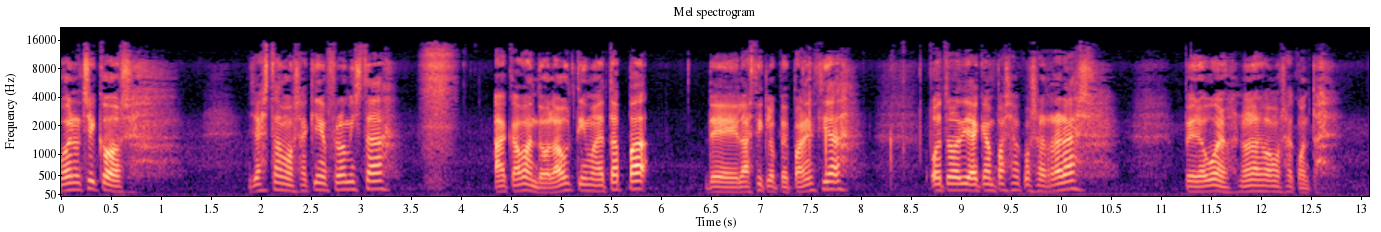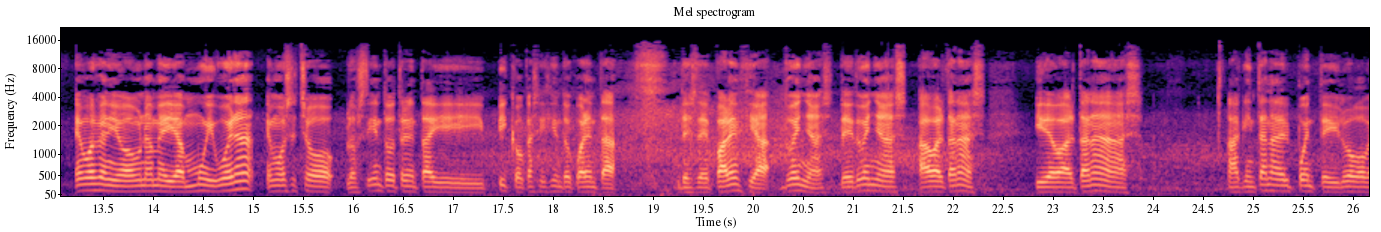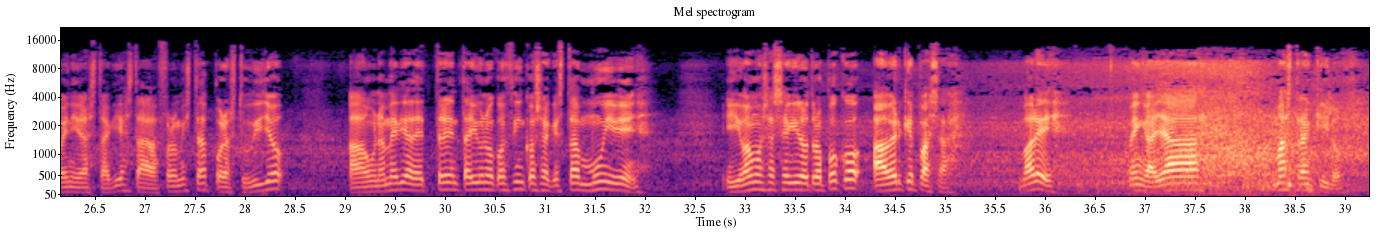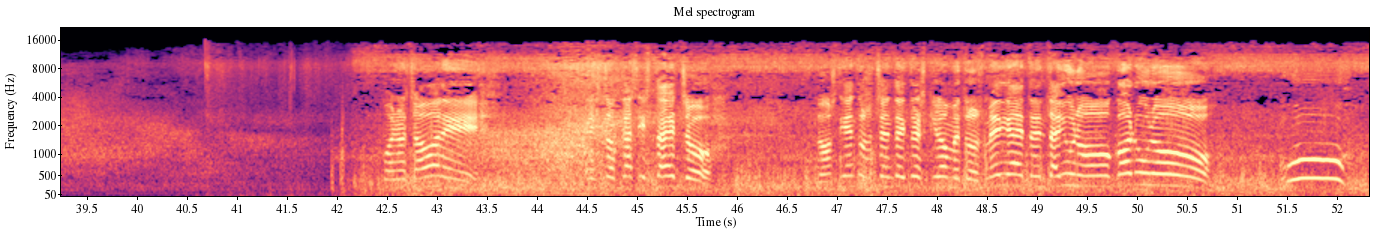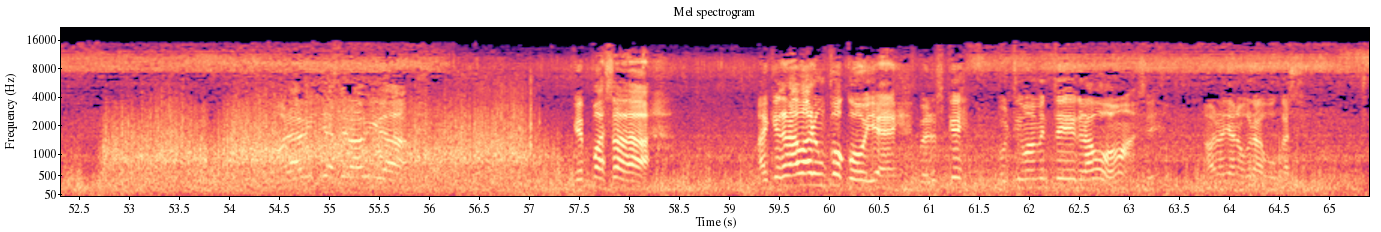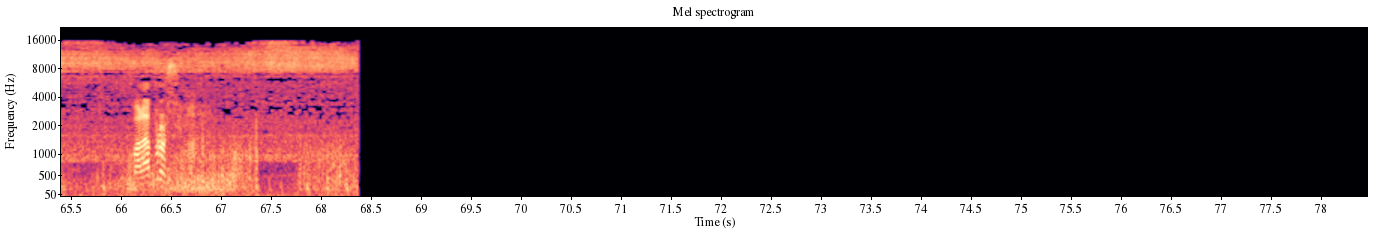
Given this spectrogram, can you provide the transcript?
Bueno chicos, ya estamos aquí en Fromista acabando la última etapa de la Cíclope Palencia. Otro día que han pasado cosas raras, pero bueno, no las vamos a contar. Hemos venido a una media muy buena, hemos hecho los 130 y pico, casi 140 desde Palencia, Dueñas, de Dueñas a Baltanás y de Baltanás a Quintana del Puente y luego venir hasta aquí, hasta Fromista, por Astudillo, a una media de 31,5, o sea que está muy bien. Y vamos a seguir otro poco a ver qué pasa. ¿Vale? Venga, ya más tranquilos. Bueno, chavales, esto casi está hecho. 283 kilómetros, media de 31 con 1. ¡Uh! Maravillas de la vida. ¡Qué pasada! Hay que grabar un poco, pero es que últimamente grabo más, ¿eh? Ahora ya no grabo casi. Para la próxima.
